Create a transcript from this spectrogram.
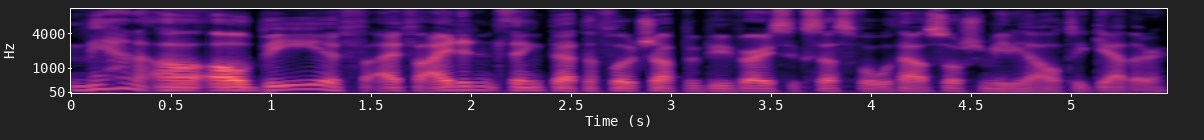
man, I'll, I'll be if if I didn't think that the float shop would be very successful without social media altogether.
